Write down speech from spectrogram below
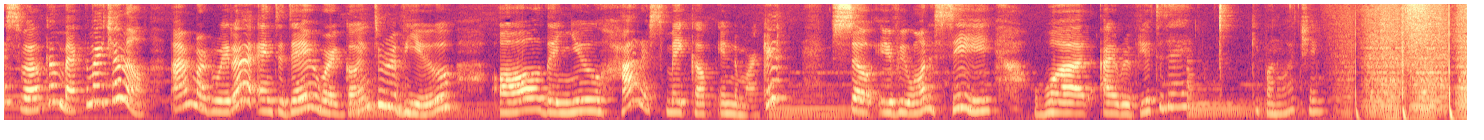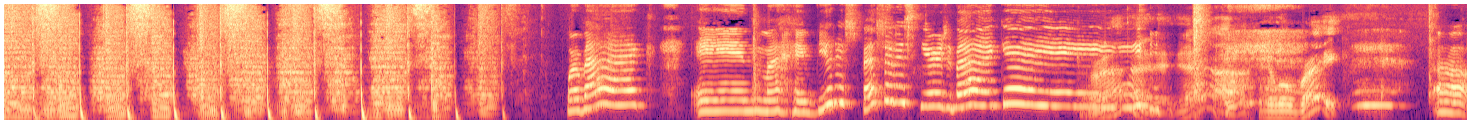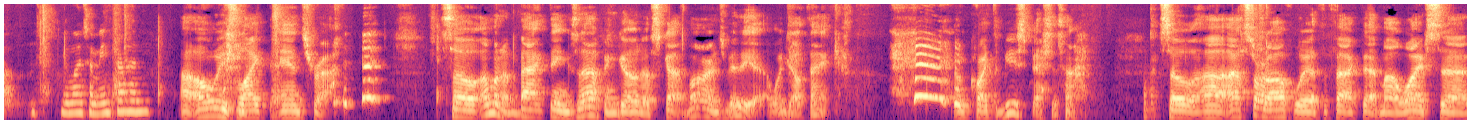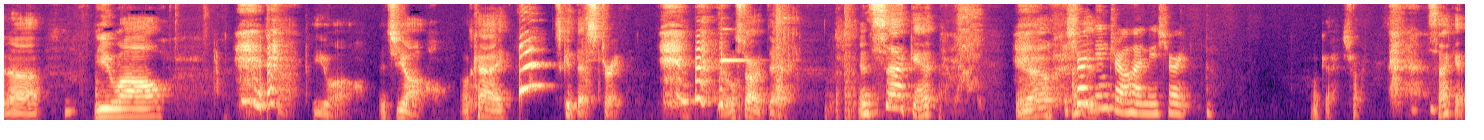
guys! Welcome back to my channel. I'm Margarita and today we're going to review all the new hottest makeup in the market. So if you want to see what I review today, keep on watching. We're back and my beauty specialist here is back. Yay! Alright, yeah. Take a little break. Uh, you want some intro, honey? I always like the intro. So I'm gonna back things up and go to Scott Barnes' video. What y'all think? I'm quite the beauty specialist, huh? So uh, I'll start off with the fact that my wife said, uh, you all, you all, it's y'all, okay? Let's get that straight. Okay, we'll start there. And second, you know. Short did- intro, honey, short. Okay, short. Second,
